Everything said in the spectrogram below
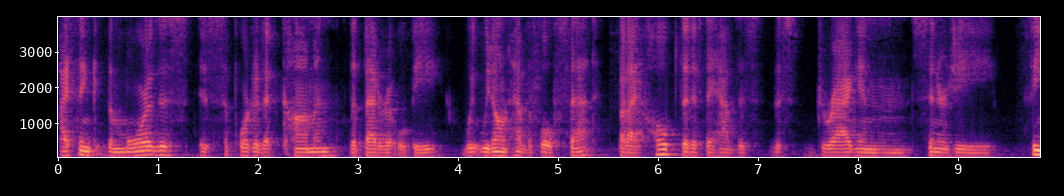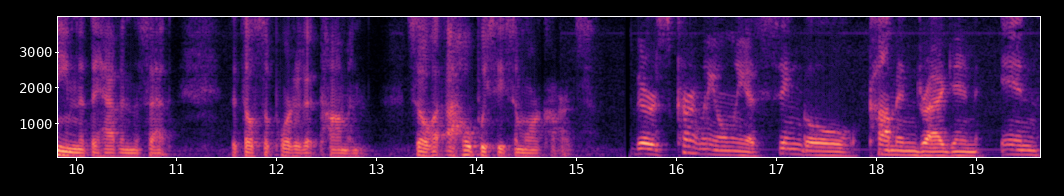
I think the more this is supported at common, the better it will be. We, we don't have the full set, but I hope that if they have this this dragon synergy theme that they have in the set, that they'll support it at common. So I hope we see some more cards. There's currently only a single common dragon in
